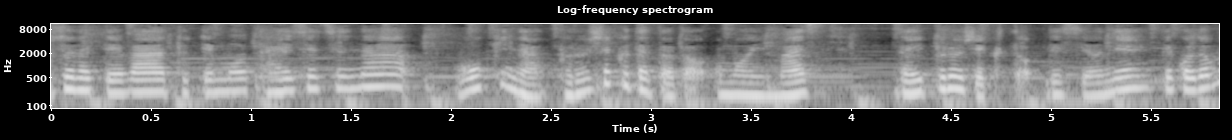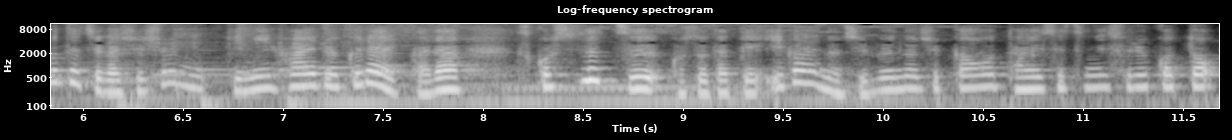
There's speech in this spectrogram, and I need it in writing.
子育てはとても大切な大きなプロジェクトだと思います。大プロジェクトですよね。で、子供たちが思春期に入るぐらいから少しずつ子育て以外の自分の時間を大切にすること、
